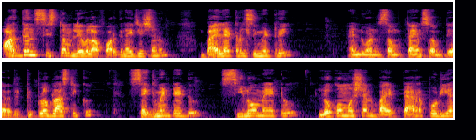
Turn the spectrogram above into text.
Organ system level of organisation bilateral symmetry and one sometimes they are triploblastic segmented coelomate locomotion by parapodia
